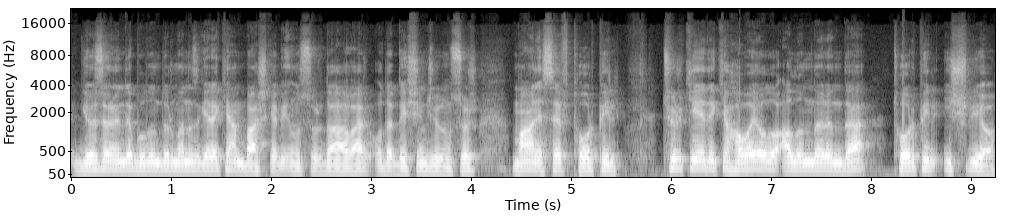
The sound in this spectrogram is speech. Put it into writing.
Göz önünde bulundurmanız gereken başka bir unsur daha var. O da beşinci unsur. Maalesef torpil. Türkiye'deki havayolu alımlarında torpil işliyor.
